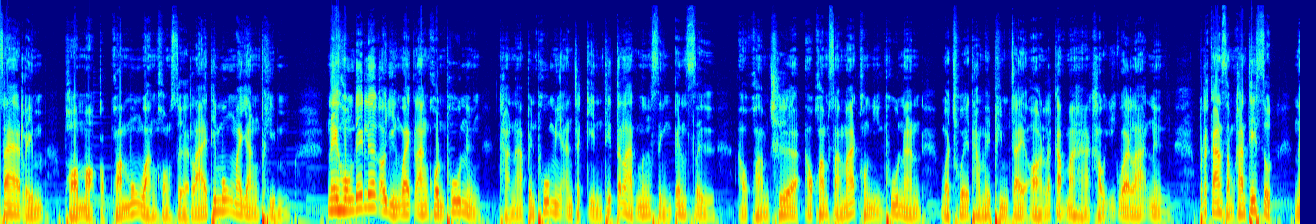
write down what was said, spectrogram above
แซ่ริม พอเหมาะกับความมุ่งหวังของเสือร้ายที่มุ่งมายังพิมพ์ ในหงได้เลือกเอาหญิงวัยกลางคนผู้หนึ่ง ฐานะเป็นผู้มีอันจะกินที่ตลาดเมืองสิงห์เป็นสื่อ เอาความเชื่อ เอาความสามารถของหญิงผู้นั้น ว่าช่วยทำให้พิมพ์ใจอ่อนและกลับมาหาเขาอีกวาระหนึ่ง ประการสำคัญที่สุดใน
